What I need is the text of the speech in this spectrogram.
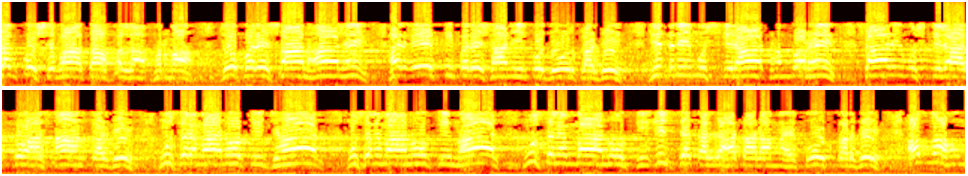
سب کو شفا کا فلاح فرما۔ جو پریشان حال ہیں، ہر ایک کی پریشانی کو دور کر دے۔ جتنی مشکلات ہم پر ہیں، ساری مشکلات کو آسان کر دے۔ مسلمانوں کی جان، مسلمانوں کی مال، مسلمانوں کی عزت اللہ تعالیٰ محفوظ کر دے۔ اللہ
